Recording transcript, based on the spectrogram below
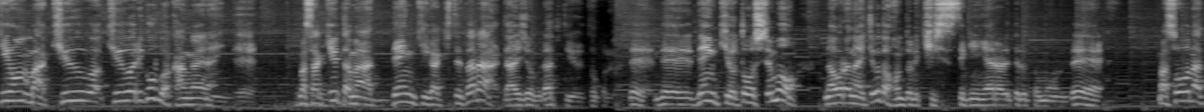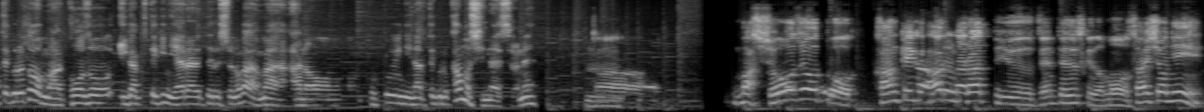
基本、まあ9割、9割5分は考えないんで、まあ、さっき言ったまあ電気が来てたら大丈夫だっていうところなんでで電気を通しても治らないっていうことは本当に気質的にやられてると思うんで、まあ、そうなってくると、まあ、構造医学的にやられてる人のが、まあ、あの得意になってくるかもしれないですよね。うん、まあ、症状と関係があるならっていう前提ですけども最初に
